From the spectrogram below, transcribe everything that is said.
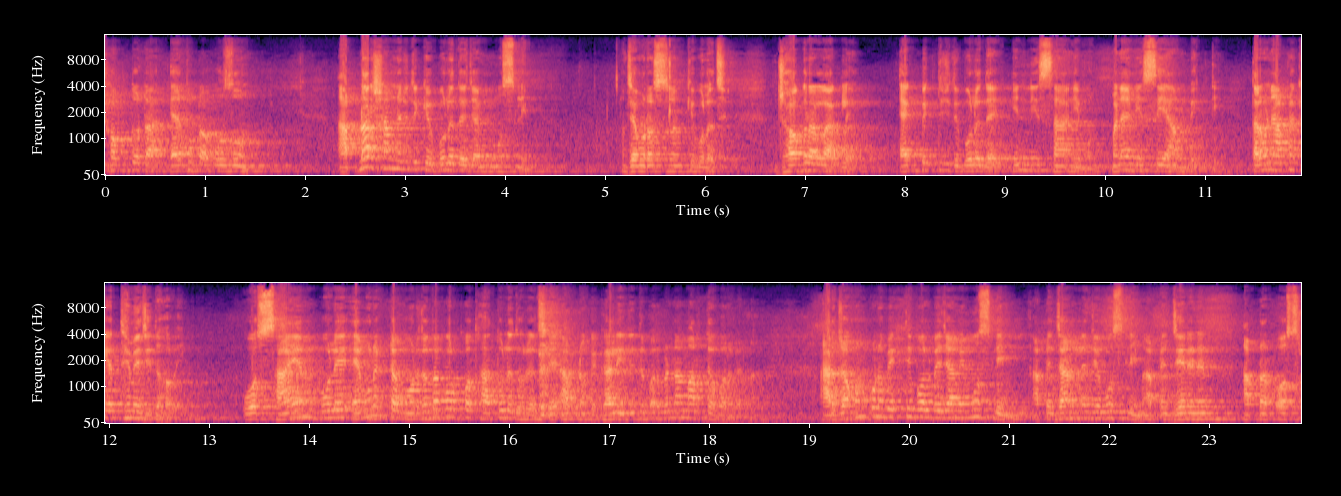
শব্দটা এতটা ওজন আপনার সামনে যদি কেউ বলে দেয় যে আমি মুসলিম, যেমন রাসুসলাম কি বলেছে, ঝগড়া লাগলে এক ব্যক্তি যদি বলে দেয়, ইন্নি সা ইমন মানে আমি সে আম ব্যক্তি, তার মানে আপনাকে থেমে যেতে হবে। ও সায়েম বলে এমন একটা মর্যাদাকর কথা তুলে ধরেছে, আপনাকে গালি দিতে পারবেন না, মারতেও পারবেন না। আর যখন কোনো ব্যক্তি বলবে যে আমি মুসলিম, আপনি জানলেন যে মুসলিম, আপনি জেনে নেন, আপনার অস্ত্র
